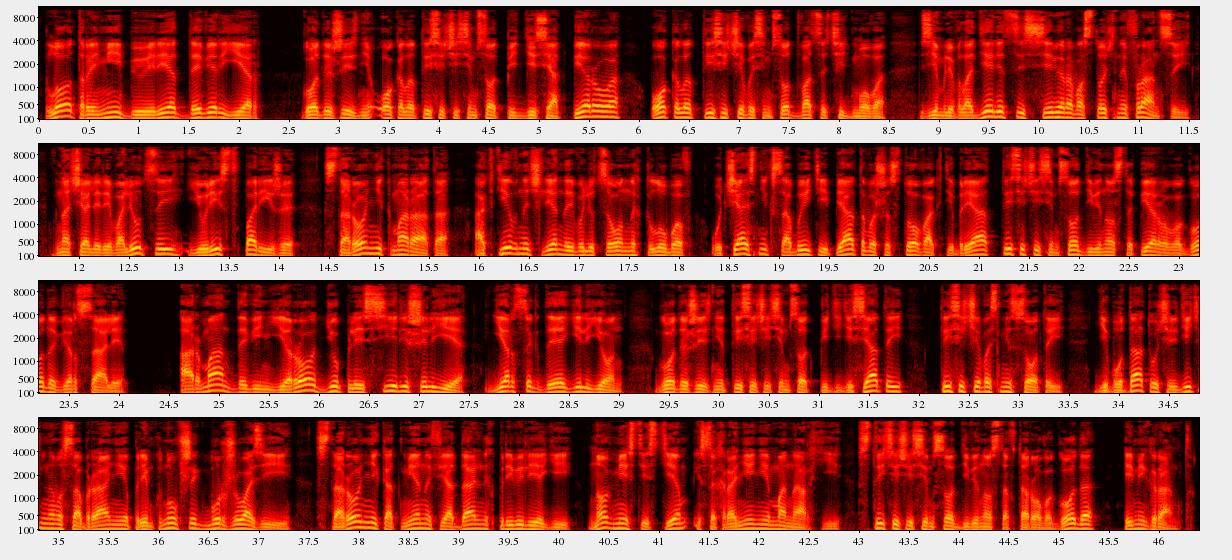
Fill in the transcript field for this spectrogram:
Клод Реми Бюэре де Верьер, годы жизни около 1751 около 1827 землевладелец из северо-восточной Франции, в начале революции юрист в Париже, сторонник Марата, активный член революционных клубов, участник событий 5-6 октября 1791 года в Версале. Арман де Виньеро дю Плесси Ришелье, герцог де Гильон, годы жизни 1750 1800 депутат учредительного собрания, примкнувший к буржуазии, сторонник отмены феодальных привилегий, но вместе с тем и сохранения монархии, с 1792 года эмигрант.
